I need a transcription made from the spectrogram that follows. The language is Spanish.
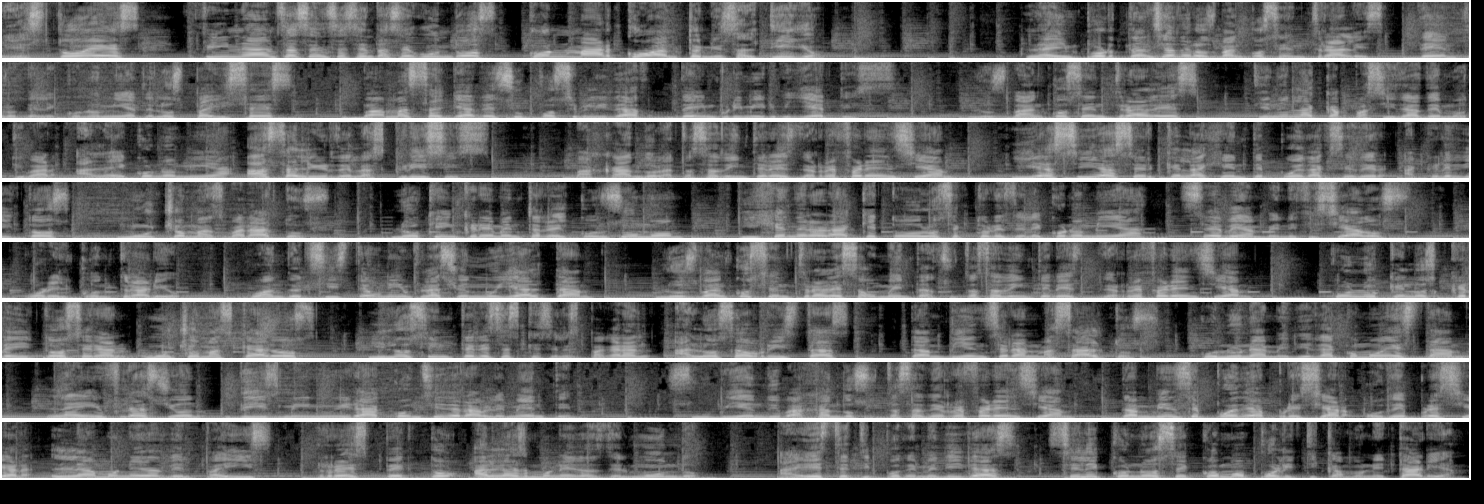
Esto es Finanzas en 60 Segundos con Marco Antonio Saltillo. La importancia de los bancos centrales dentro de la economía de los países va más allá de su posibilidad de imprimir billetes. Los bancos centrales tienen la capacidad de motivar a la economía a salir de las crisis, bajando la tasa de interés de referencia y así hacer que la gente pueda acceder a créditos mucho más baratos, lo que incrementará el consumo y generará que todos los sectores de la economía se vean beneficiados. Por el contrario, cuando existe una inflación muy alta, los bancos centrales aumentan su tasa de interés de referencia, con lo que los créditos serán mucho más caros y los intereses que se les pagarán a los ahorristas también serán más altos. Con una medida como esta, la inflación disminuirá considerablemente. Subiendo y bajando su tasa de referencia, también se puede apreciar o depreciar la moneda del país respecto a las monedas del mundo. A este tipo de medidas se le conoce como política monetaria.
